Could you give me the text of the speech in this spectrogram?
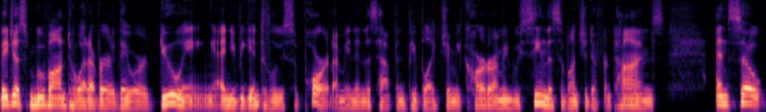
They just move on to whatever they were doing, and you begin to lose support. I mean, and this happened to people like Jimmy Carter. I mean, we've seen this a bunch of different times. And so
